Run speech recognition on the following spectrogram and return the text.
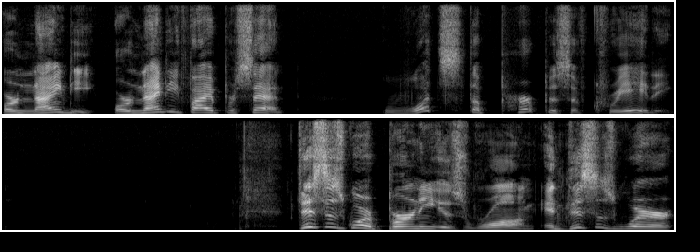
or 90 or 95%, what's the purpose of creating? This is where Bernie is wrong, and this is where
